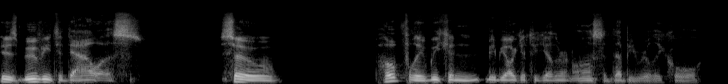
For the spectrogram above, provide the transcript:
is moving to Dallas. So hopefully we can maybe all get together in Austin. That'd be really cool.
